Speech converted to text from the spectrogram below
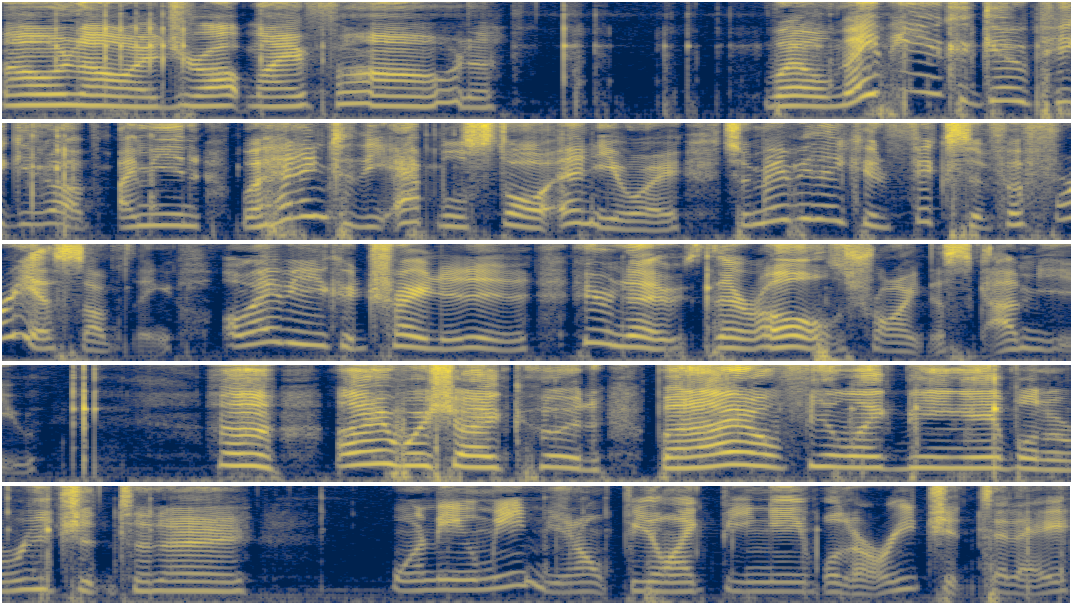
Oh no, I dropped my phone. Well, maybe you could go pick it up. I mean, we're heading to the Apple store anyway, so maybe they could fix it for free or something. Or maybe you could trade it in. Who knows? They're all trying to scam you. Huh, I wish I could, but I don't feel like being able to reach it today. What do you mean you don't feel like being able to reach it today?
